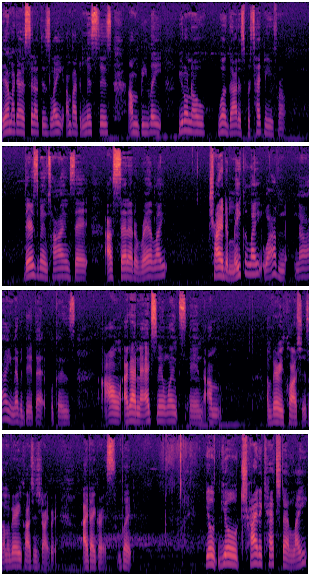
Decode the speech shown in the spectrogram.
Damn, I got to sit out this late. I'm about to miss this. I'm to be late. You don't know what God is protecting you from. There's been times that I've sat at a red light tried to make a light. Well, I've no, I ain't never did that because I don't, I got in an accident once, and I'm I'm very cautious. I'm a very cautious driver. I digress, but you'll you'll try to catch that light,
